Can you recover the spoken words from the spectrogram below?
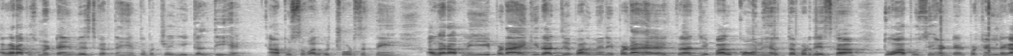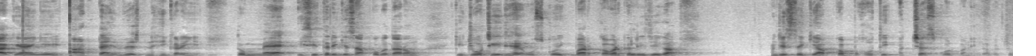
अगर आप उसमें टाइम वेस्ट करते हैं तो बच्चों, ये गलती है। आप उस सवाल को छोड़ सकते हैं। अगर आपने ये पढ़ा है कि राज्यपाल मैंने पढ़ा है, राज्यपाल कौन है उत्तर प्रदेश का तो आप उसे हंड्रेड परसेंट लगा के आएँगे। आप टाइम वेस्ट नहीं करेंगे। तो मैं इसी तरीके से आपको बता रहा हूँ कि जो चीज़ है, उसको एक बार कवर कर लीजिएगा। जिससे कि आपका बहुत ही अच्छा स्कोर बनेगा बच्चों।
